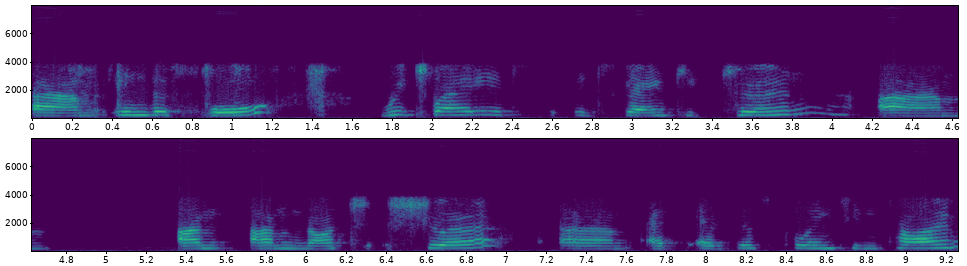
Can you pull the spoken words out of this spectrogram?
um, in this war. Which way it's, it's going to turn, um, I'm, I'm not sure um, at, at this point in time.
